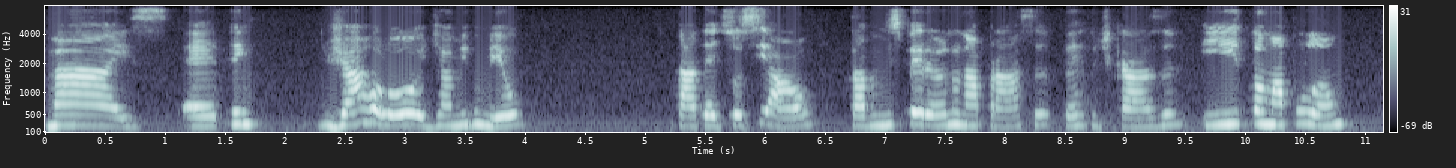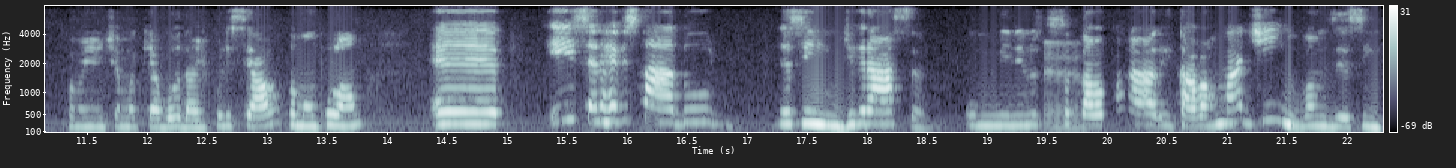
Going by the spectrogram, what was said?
Mas é, tem, já rolou de amigo meu, tá até de social, tava me esperando na praça, perto de casa, e tomar pulão, como a gente chama aqui abordagem policial, tomou um pulão, é, e sendo revistado, assim, de graça. O menino É. só tava parado e tava arrumadinho, vamos dizer assim.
